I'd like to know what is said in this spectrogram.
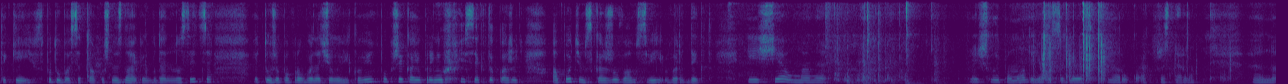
такий сподобався також. Не знаю, як він буде носитися. Теж попробую на чоловікові, попшикаю, принюхаюся, як то кажуть, а потім скажу вам свій вердикт. І ще у мене прийшли помади, я ось собі ось на руку вже стерла. Е,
